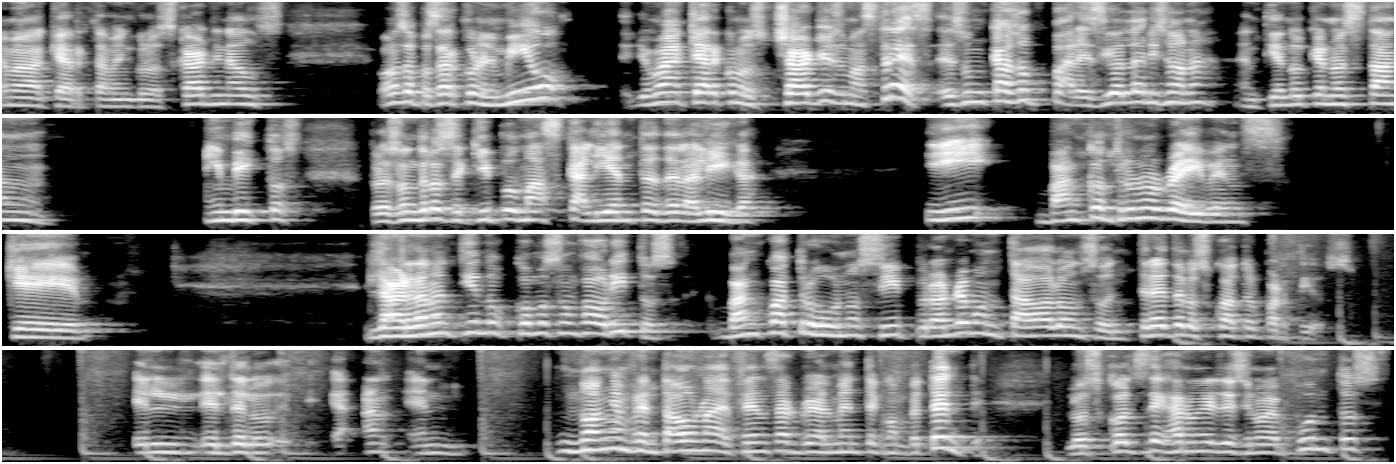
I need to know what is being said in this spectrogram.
Yo me voy a quedar también con los Cardinals. Vamos a pasar con el mío. Yo me voy a quedar con los Chargers más tres. Es un caso parecido al de Arizona. Entiendo que no están invictos, pero son de los equipos más calientes de la liga. Y van contra unos Ravens que la verdad no entiendo cómo son favoritos. Van 4-1, sí, pero han remontado a Alonso en tres de los cuatro partidos. El, el de los, han- en- no han enfrentado una defensa realmente competente. Los Colts dejaron ir 19 puntos,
